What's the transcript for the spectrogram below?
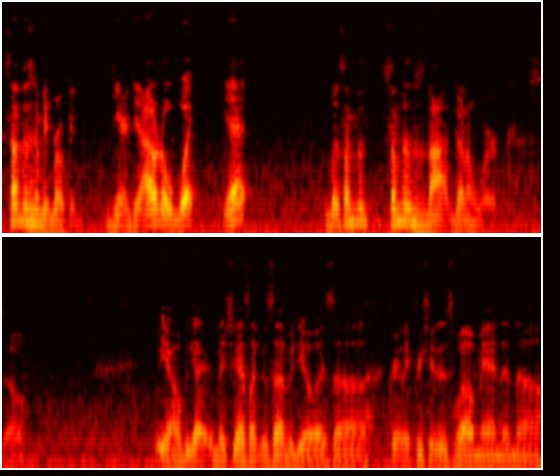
Something's gonna be broken, guaranteed. I don't know what yet, but something something's not gonna work. So. But yeah, hope you guys make sure you guys like this uh, video. It's uh, greatly appreciated as well, man. And uh,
